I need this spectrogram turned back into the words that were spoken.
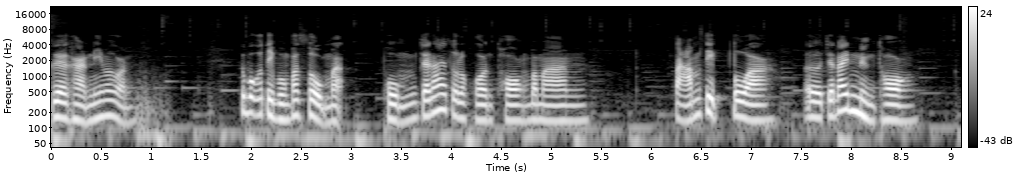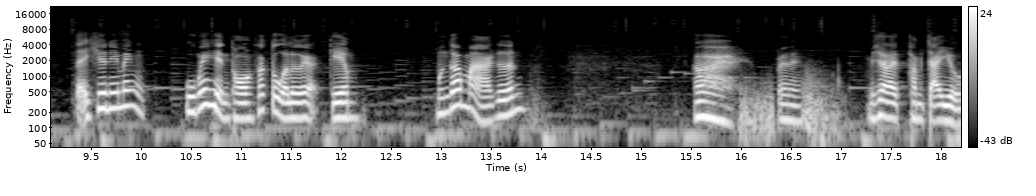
เกลือขนาดนี้มาก่อน คือปกติผมผสมอะ่ะ ผมจะได้ตัวละครทองประมาณสามสิบตัว เออ จะได้หนึ่งทอง แต่เชี่ยนี้แม่ง กูไม่เห็นทองสักตัวเลยอะ่ะ เกม มึงก็หมาเกินเฮ้ยไปหนึ่งไม่ใช่อะไรทำใจอยู่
